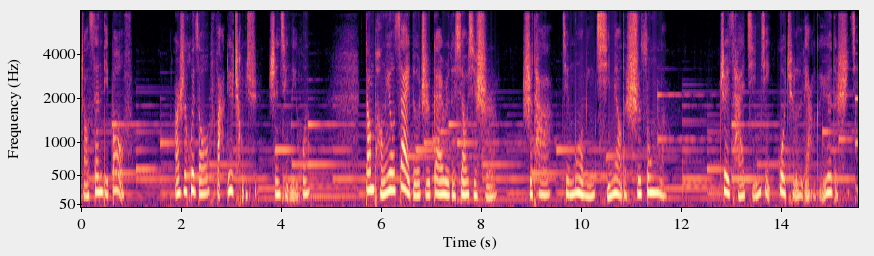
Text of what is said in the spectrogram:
找 Sandy 报复，而是会走法律程序申请离婚。当朋友再得知 Gary 的消息时，是他竟莫名其妙的失踪了。这才仅仅过去了两个月的时间。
